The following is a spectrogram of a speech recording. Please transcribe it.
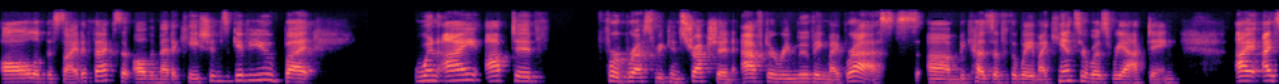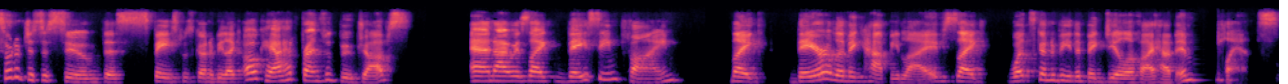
all of the side effects that all the medications give you, but when I opted for breast reconstruction after removing my breasts um, because of the way my cancer was reacting, I, I sort of just assumed this space was going to be like, okay, I had friends with boob jobs. And I was like, they seem fine. Like they're living happy lives. Like, what's going to be the big deal if I have implants?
